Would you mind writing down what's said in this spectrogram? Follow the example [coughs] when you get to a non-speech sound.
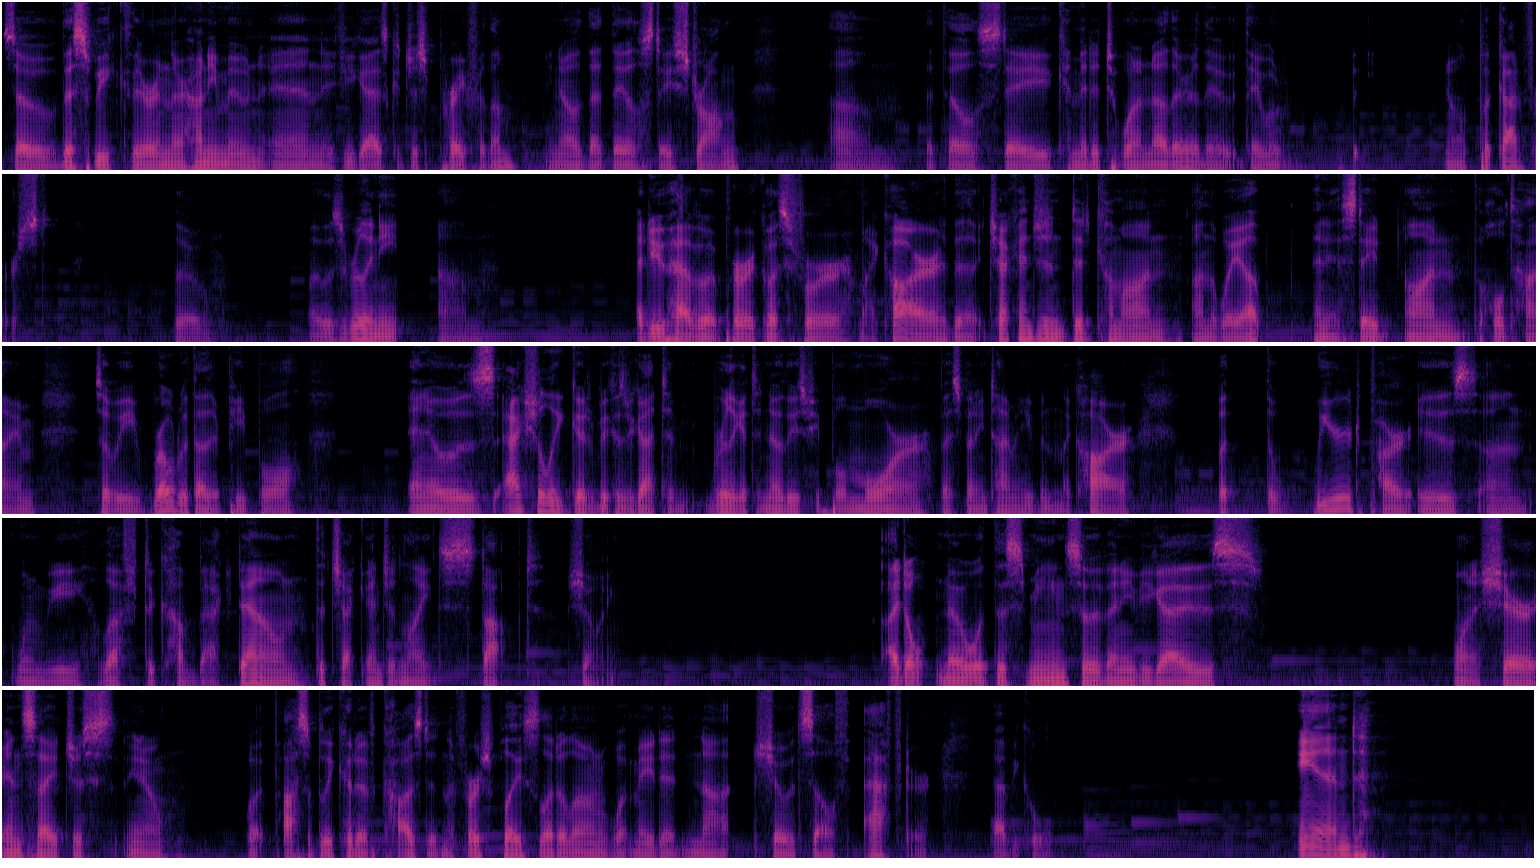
So this week they're in their honeymoon, and if you guys could just pray for them, you know that they'll stay strong, um, that they'll stay committed to one another. They they will, you know, put God first. So it was really neat. Um, I do have a prayer request for my car. The check engine did come on on the way up, and it stayed on the whole time. So we rode with other people, and it was actually good because we got to really get to know these people more by spending time even in the car. But the weird part is um, when we left to come back down, the check engine light stopped showing. I don't know what this means, so if any of you guys want to share insight, just, you know, what possibly could have caused it in the first place, let alone what made it not show itself after. That'd be cool. And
